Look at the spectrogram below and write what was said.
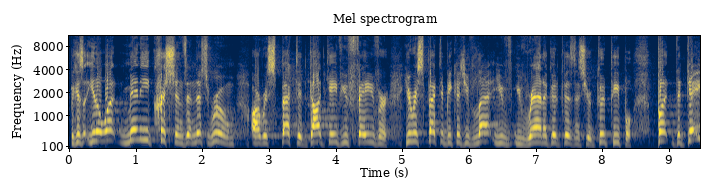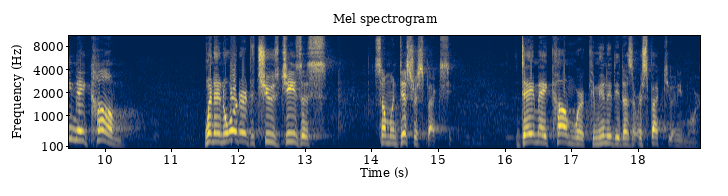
Because you know what? Many Christians in this room are respected. God gave you favor. You're respected because you've let you've you ran a good business. You're good people. But the day may come when in order to choose Jesus, someone disrespects you. The day may come where community doesn't respect you anymore.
